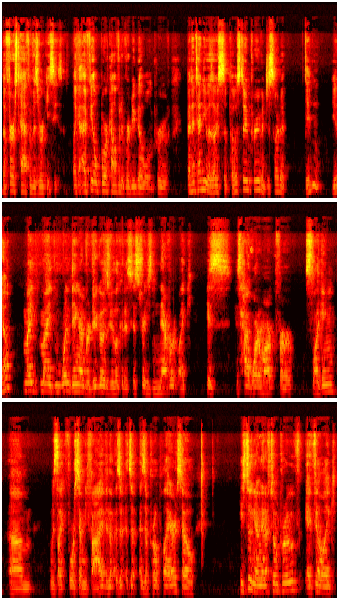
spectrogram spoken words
the first half of his rookie season. Like I feel more confident Verdugo will improve. Benintendi was always supposed to improve and just sort of didn't. You know? my my one ding on Verdugo is if you look at his history, he's never like his his high water mark for slugging um, was like 475 and as a, as a as a pro player. So he's still young enough to improve. I feel like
